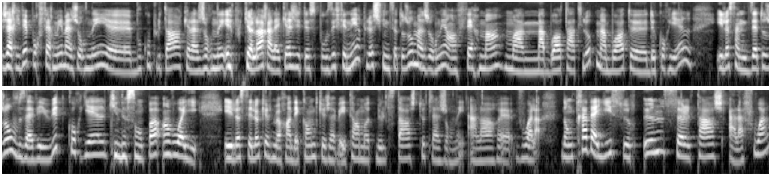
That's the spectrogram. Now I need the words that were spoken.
j'arrivais pour fermer ma journée euh, beaucoup plus tard que la journée, que l'heure à laquelle j'étais supposée finir. Puis là, je finissais toujours ma journée en fermant ma, boîte Outlook, ma boîte euh, de courriel. Et là, ça me disait toujours, vous avez huit courriels qui ne sont pas envoyés. Et là, c'est là que je me rendais compte que j'avais été en mode multitâche toute la journée. Alors, euh, voilà. Donc, travailler sur une seule tâche à la fois,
